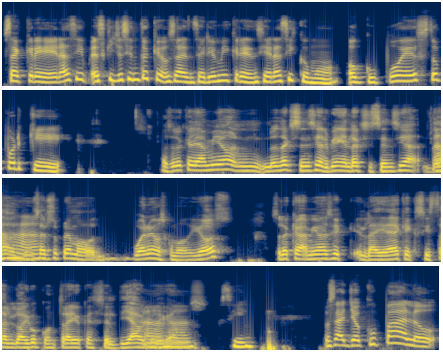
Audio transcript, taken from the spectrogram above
sea, creer así, es que yo siento que, o sea, en serio mi creencia era así como, ocupo esto porque o sea, lo que le miedo no es la existencia del bien, es la existencia de, un ser supremo, bueno, como Dios. Solo lo que da miedo es la idea de que exista algo, contrario, que es el diablo, digamos. Sí. O sea, yo ocupa lo,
